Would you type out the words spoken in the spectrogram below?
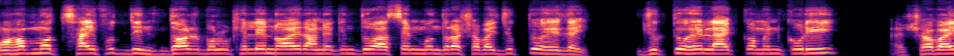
মোহাম্মদ সাইফুদ্দিন দশ বল খেলে নয় রানে কিন্তু আছেন। বন্ধুরা, সবাই যুক্ত হয়ে যায় যুক্ত হয়ে লাইক, কমেন্ট করি। সবাই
